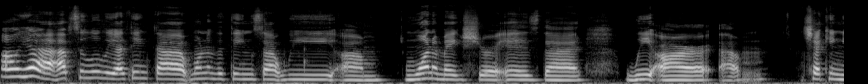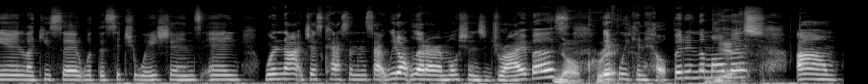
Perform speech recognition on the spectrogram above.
Oh yeah, absolutely. I think that one of the things that we um, want to make sure is that we are um, checking in, like you said, with the situations, and we're not just casting them aside. We don't let our emotions drive us. No, correct. If we can help it in the moment. Yes. Um,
